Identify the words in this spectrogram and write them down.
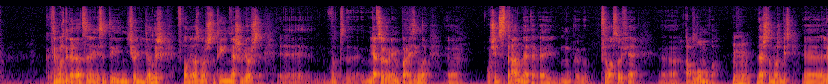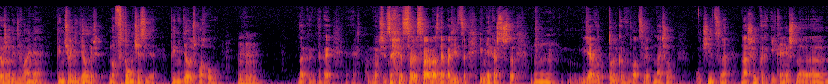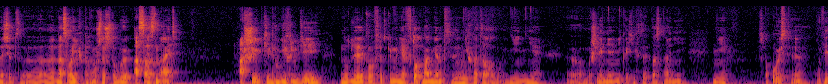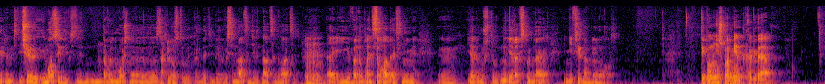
Как ты можешь догадаться, если ты ничего не делаешь, вполне возможно, что ты не ошибешься. Э, вот меня в свое время поразила э, очень странная такая ну, как бы философия э, Обломова Угу. Да, что, может быть, э, лежа на диване, ты ничего не делаешь, но в том числе ты не делаешь плохого. Угу. Да, как бы такая э, очень своеобразная позиция. И мне кажется, что я вот только в 20 лет начал учиться на ошибках и, конечно, э, значит, э, на своих, потому что, чтобы осознать ошибки других людей, ну, для этого все-таки мне в тот момент не хватало ни, ни мышления, ни каких-то познаний, ни спокойствие, уверенность. Еще эмоции ведь довольно мощно захлестывают, когда тебе 18, 19, 20. Угу. Да, и в этом плане совладать с ними, э, я думаю, что, ну, я так вспоминаю, не всегда мне удавалось. Ты помнишь момент, когда...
